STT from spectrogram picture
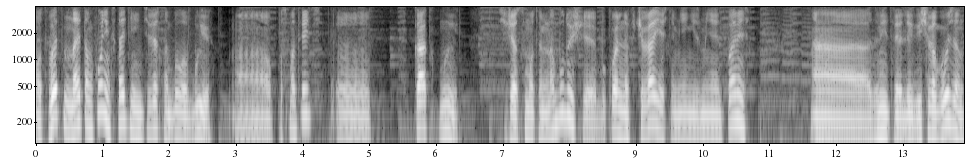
Вот, в этом, на этом фоне, кстати, интересно было бы э, посмотреть, э, как мы сейчас смотрим на будущее. Буквально вчера, если мне не изменяет память, э, Дмитрий Олегович Рогозин,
